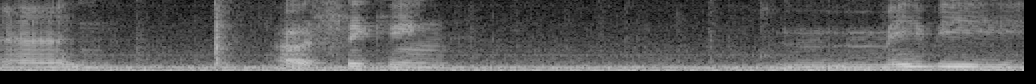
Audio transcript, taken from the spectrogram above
And I was thinking maybe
